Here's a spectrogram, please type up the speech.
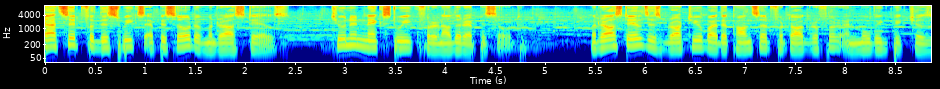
That's it for this week's episode of Madras Tales. Tune in next week for another episode. Madras Tales is brought to you by the concert photographer and moving pictures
